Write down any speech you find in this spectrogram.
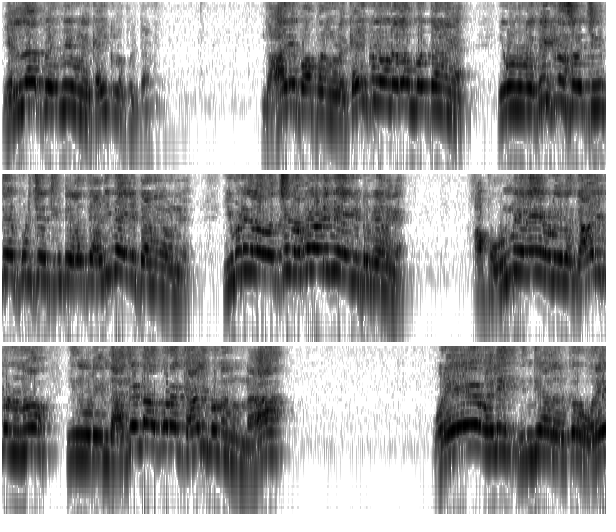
எல்லா பேருமே இவங்க கைக்குள்ள போயிட்டாங்க இந்த ஆரிய பாப்பனுடைய கைக்குள்ள எல்லாம் போயிட்டானுங்க. இவனோட வீக்னஸ் வச்சுக்கிட்டு பிடிச்சி வச்சுக்கிட்டு எல்லாத்தையும் அடிமையாகிட்டானுங்க அவனுங்க இவனுங்களை வச்சு நம்மள அடிமையாகிட்டு இருக்கானுங்க. அப்ப உண்மையிலேயே இவனுங்களை காலி பண்ணணும். இவனுடைய இந்த அஜெண்டா பூரா காலி பண்ணணும்னா ஒரே வழி இந்தியாவில் இருக்கிற ஒரே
